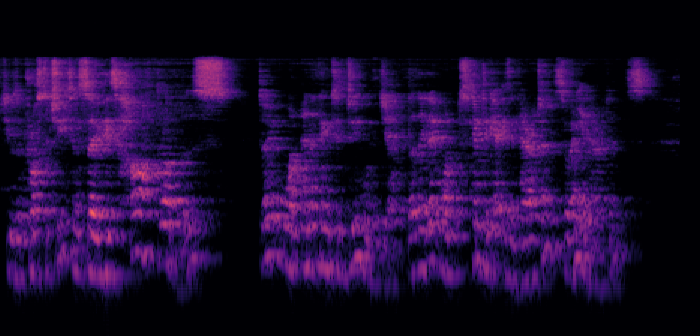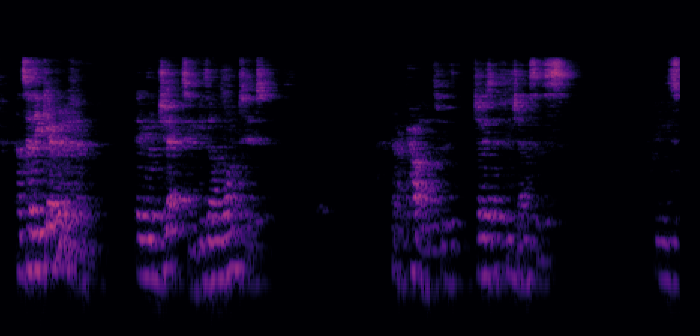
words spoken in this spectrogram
She was a prostitute, and so his half brothers don't want anything to do with Jephthah. They don't want him to get his inheritance or any inheritance. And so they get rid of him. They reject him. He's unwanted. There are parallels with Joseph in Genesis. He's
